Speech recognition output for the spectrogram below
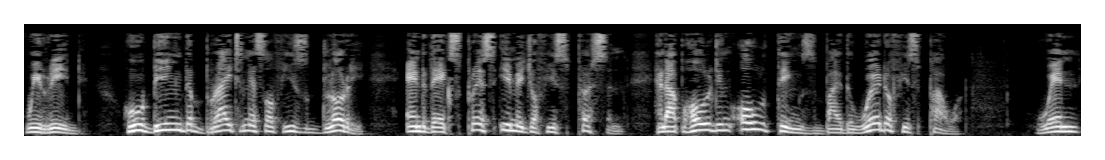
we read, who being the brightness of his glory and the express image of his person, and upholding all things by the word of his power, when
